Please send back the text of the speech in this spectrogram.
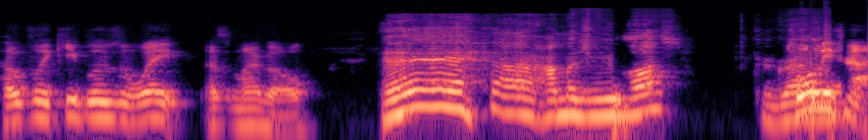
hopefully keep losing weight. That's my goal. Eh, uh, how much have you lost? 25,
